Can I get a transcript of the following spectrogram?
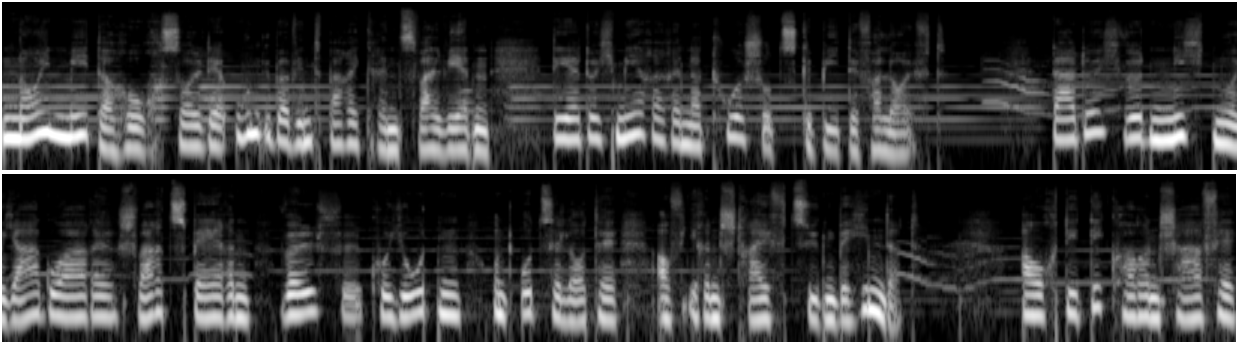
Neun Meter hoch soll der unüberwindbare Grenzwall werden, der durch mehrere Naturschutzgebiete verläuft. Dadurch würden nicht nur Jaguare, Schwarzbären, Wölfe, Kojoten und Ozelotte auf ihren Streifzügen behindert. Auch die Dickhornschafe,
